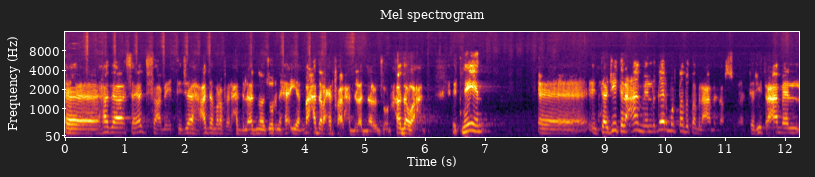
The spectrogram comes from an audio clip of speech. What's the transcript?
آه هذا سيدفع باتجاه عدم رفع الحد الأدنى للاجور نهائيا. ما حدا راح يرفع الحد الأدنى للأجور. هذا واحد. اثنين آه إنتاجية العامل غير مرتبطة بالعامل نفسه، إنتاجية العامل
